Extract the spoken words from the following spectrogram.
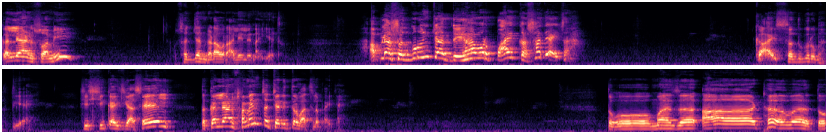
कल्याण स्वामी सज्जनगडावर आलेले नाही आहेत आपल्या सद्गुरूंच्या देहावर पाय कसा द्यायचा? काय सद्गुरू भक्ती आहे? ही शिकायची असेल तर कल्याण स्वामींचं चरित्र वाचलं पाहिजे. तो मज आठवतो.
